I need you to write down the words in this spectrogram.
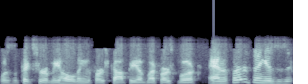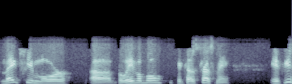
was the picture of me holding the first copy of my first book. And the third thing is, is it makes you more uh, believable because trust me, if you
